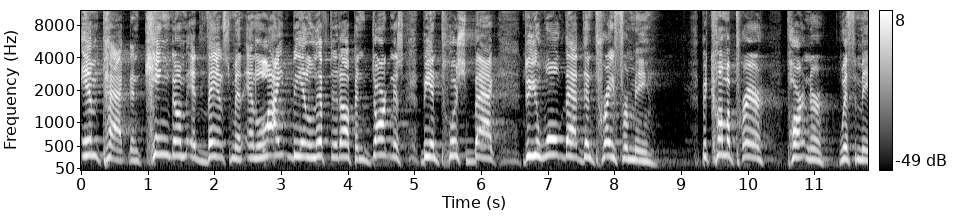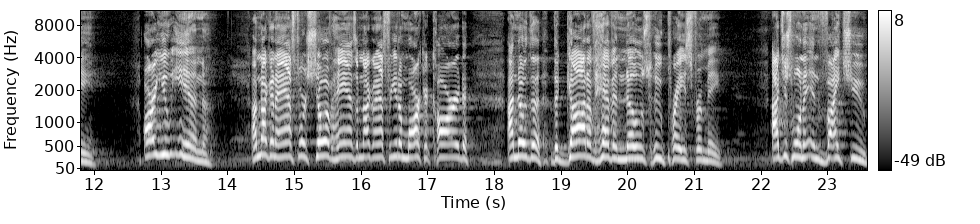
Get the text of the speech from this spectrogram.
impact and kingdom advancement and light being lifted up and darkness being pushed back? Do you want that? Then pray for me. Become a prayer partner with me. Are you in? I'm not gonna ask for a show of hands. I'm not gonna ask for you to mark a card. I know the, the God of heaven knows who prays for me. I just want to invite you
